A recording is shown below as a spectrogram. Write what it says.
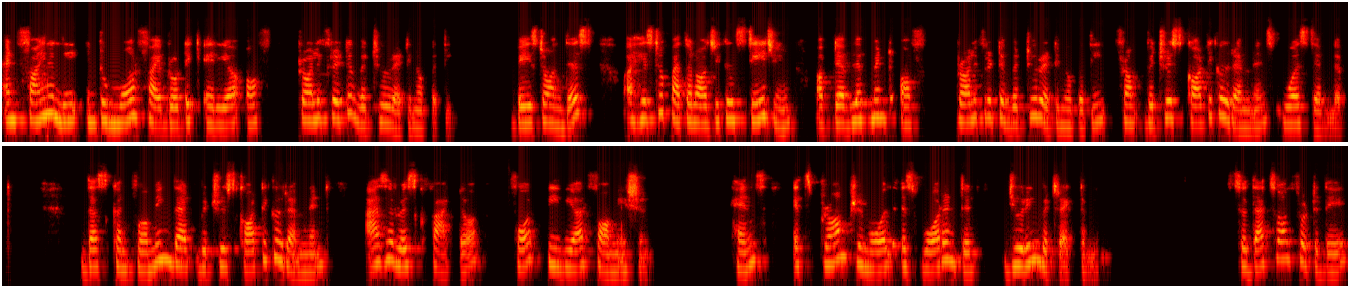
and finally into more fibrotic area of proliferative vitreoretinopathy. Based on this, a histopathological staging of development of proliferative vitreoretinopathy from vitreous cortical remnants was developed, thus confirming that vitreous cortical remnant as a risk factor for PVR formation. Hence, its prompt removal is warranted during vitrectomy. So that's all for today.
